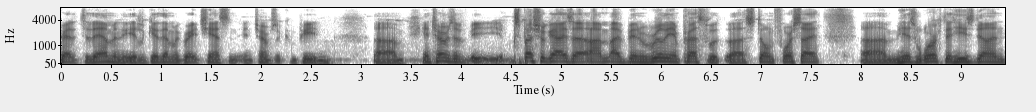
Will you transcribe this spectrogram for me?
credit to them, and it'll give them a great chance in, in terms of competing. Um, in terms of special guys, I, have been really impressed with uh, Stone Forsyth. Um, his work that he's done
